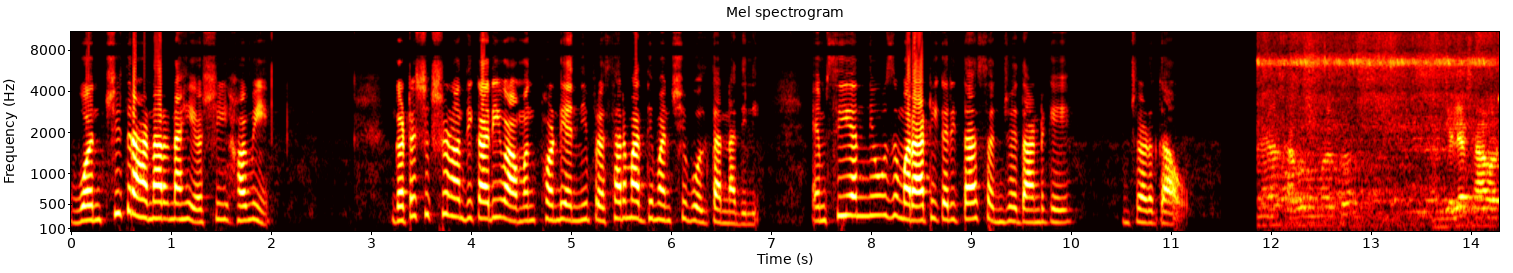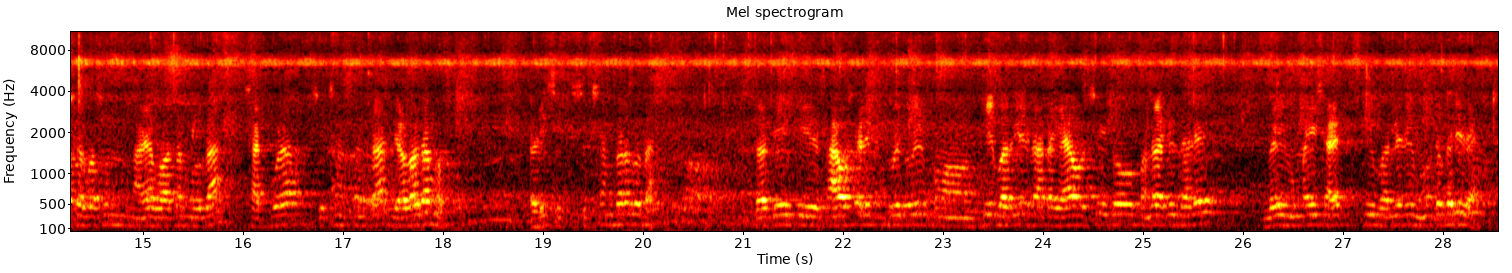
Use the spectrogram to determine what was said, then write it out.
वंचित राहणार नाही अशी हमी गटशिक्षण अधिकारी वामन फंड यांनी प्रसारमाध्यमांशी बोलताना दिली. एम सी एन न्यूज मराठीकरिता संजय दांडगे जळगाव. गेल्या सहा वर्षापासून माझ्या भावाचा मुलगा सातपुडा शिक्षण संस्था जळगाव जामोद तरी शिक शिक्षण करत होता. तर ते सहा वर्षाला मी थोडी थोडी फी भरली. तर आता या वर्षी तो पंधरा दिवस झाले घरी मुंबई शाळेत फी भरली नाही म्हणून तो घरीच आहे.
